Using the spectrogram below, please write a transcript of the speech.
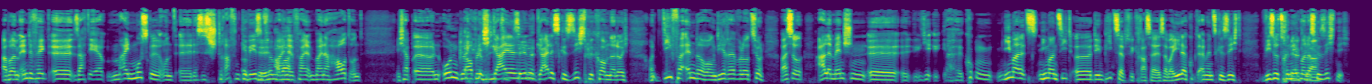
aber im Endeffekt äh, sagte er, mein Muskel und äh, das ist straffend gewesen Okay, für meine, meine Haut und ich habe äh, ein unglaublich geilen, geiles Gesicht bekommen dadurch. Und die Veränderung, die Revolution. Weißt du, alle Menschen äh, äh, gucken, niemals, niemand sieht äh, den Bizeps, wie krass er ist, aber jeder guckt einem ins Gesicht. Wieso trainiert Ja, man das. Gesicht nicht?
